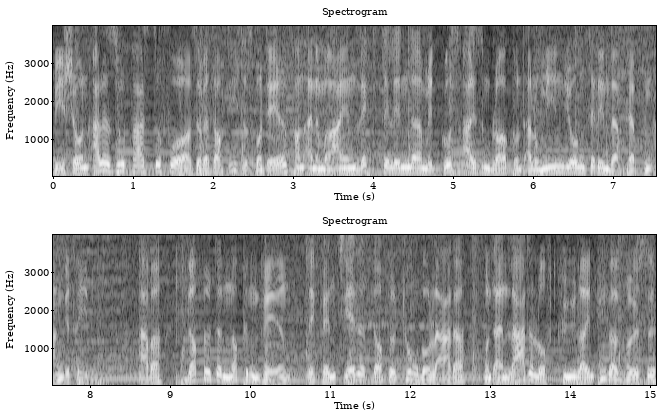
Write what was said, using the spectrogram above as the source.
Wie schon alle Supras zuvor, so wird auch dieses Modell von einem reinen Sechszylinder mit Gusseisenblock und Aluminium-Zylinderköpfen angetrieben. Aber doppelte Nockenwellen, sequentielle Doppelturbolader und ein Ladeluftkühler in Übergröße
